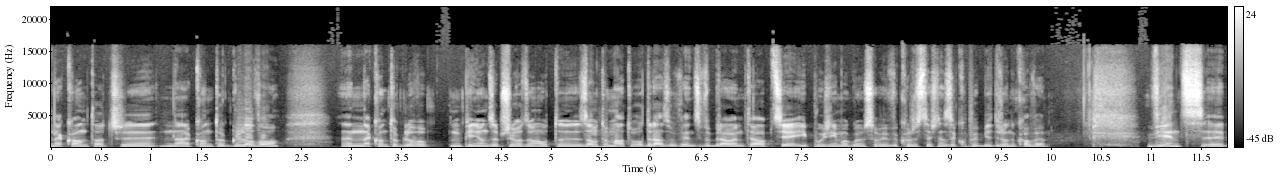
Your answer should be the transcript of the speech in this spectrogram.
na konto, czy na konto Glovo. Na konto Glovo pieniądze przychodzą auto, z automatu od razu, więc wybrałem tę opcję i później mogłem sobie wykorzystać na zakupy biedronkowe. Więc e,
